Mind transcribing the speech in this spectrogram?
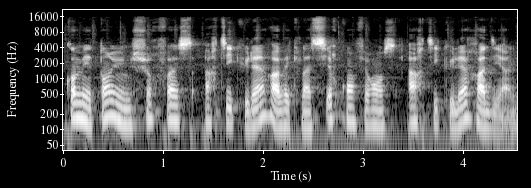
comme étant une surface articulaire avec la circonférence articulaire radiale.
